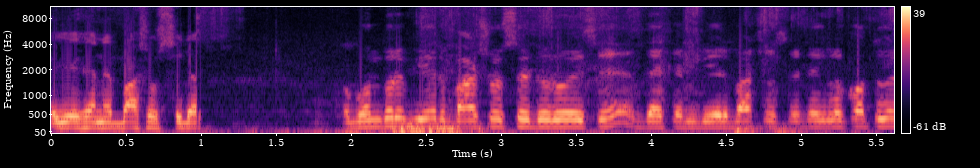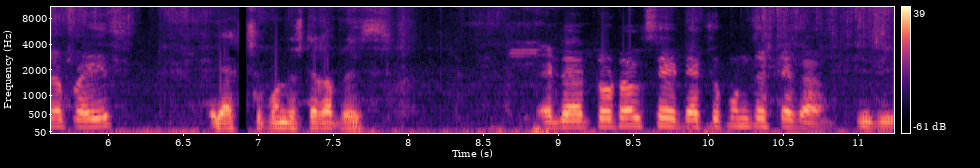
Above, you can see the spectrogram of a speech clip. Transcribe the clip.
এই যে এখানে বাসর সেট বন্ধুরা বিয়ের বাসর সেটও রয়েছে। দেখেন বিয়ের বাসর সেট এগুলো কত করে প্রাইস এটা একশো পঞ্চাশ টাকা প্রাইস এটা টোটাল সেট একশো পঞ্চাশ টাকা। জি।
